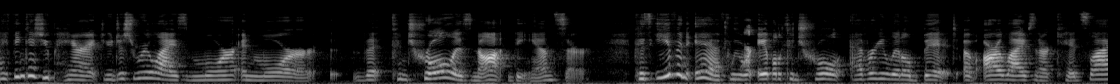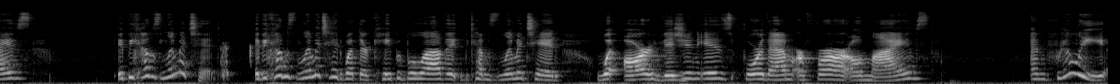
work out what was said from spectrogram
I think as you parent, you just realize more and more that control is not the answer. Because even if we were able to control every little bit of our lives and our kids' lives, it becomes limited. It becomes limited what they're capable of. It becomes limited what our vision is for them or for our own lives. And really,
